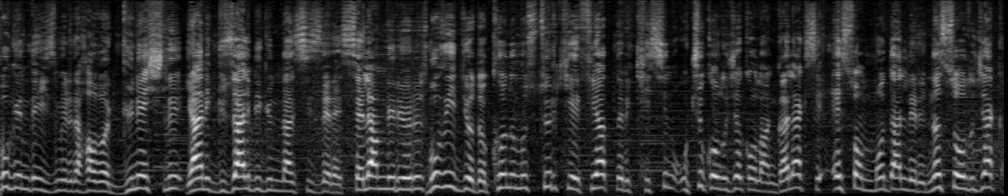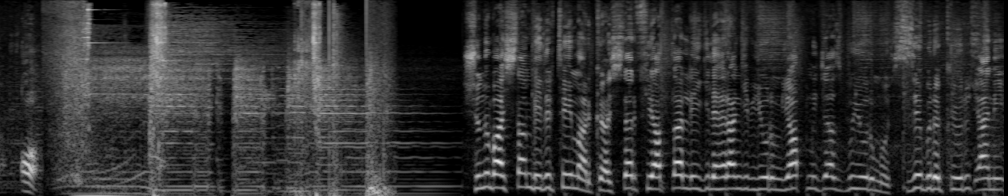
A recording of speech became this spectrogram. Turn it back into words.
Bugün de İzmir'de hava güneşli. Yani güzel bir günden sizlere selam veriyoruz. Bu videoda konumuz Türkiye fiyatları kesin uçuk olacak olan Galaxy S10 modelleri nasıl olacak o. Şunu baştan belirteyim arkadaşlar. Fiyatlarla ilgili herhangi bir yorum yapmayacağız. Bu yorumu size bırakıyoruz. Yani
